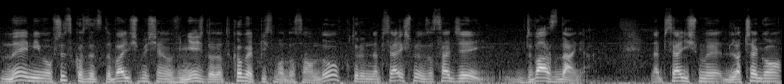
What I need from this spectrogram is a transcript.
my mimo wszystko zdecydowaliśmy się wnieść dodatkowe pismo do sądu, w którym napisaliśmy w zasadzie dwa zdania. Napisaliśmy, dlaczego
